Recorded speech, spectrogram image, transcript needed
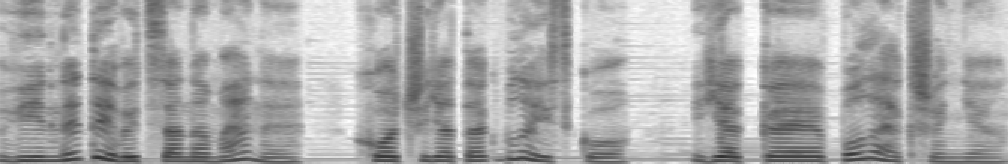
Він не дивиться на мене, хоч я так близько, яке полегшення.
